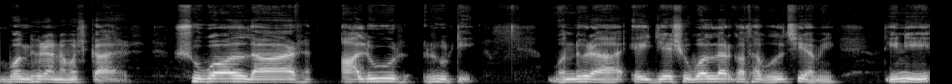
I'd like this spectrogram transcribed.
বন্ধুরা, নমস্কার। সুবলদার আলুর রুটি। বন্ধুরা, এই যে সুবলদার কথা বলছি আমি, তিনি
